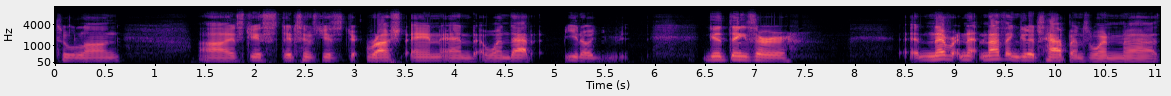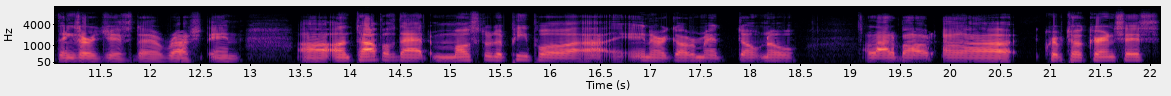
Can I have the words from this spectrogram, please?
too long. Uh, it's just it seems just rushed in, and when that you know, good things are never nothing good happens when uh, things are just uh, rushed in. Uh, on top of that, most of the people uh, in our government don't know a lot about uh, cryptocurrencies.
